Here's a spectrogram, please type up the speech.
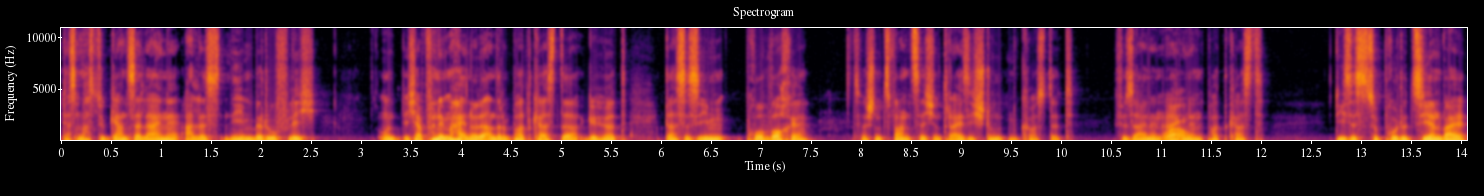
das machst du ganz alleine, alles nebenberuflich. Und ich habe von dem einen oder anderen Podcaster gehört, dass es ihm pro Woche zwischen 20 und 30 Stunden kostet, für seinen wow. eigenen Podcast dieses zu produzieren, weil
